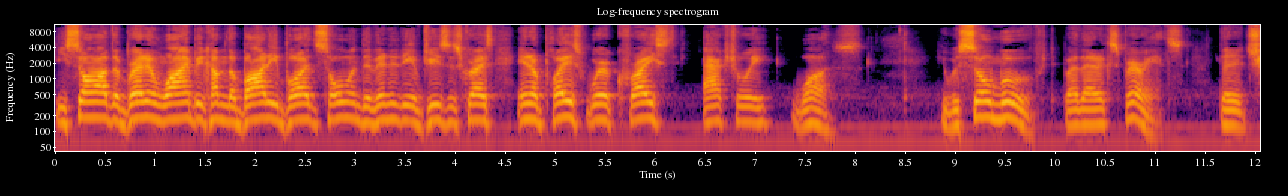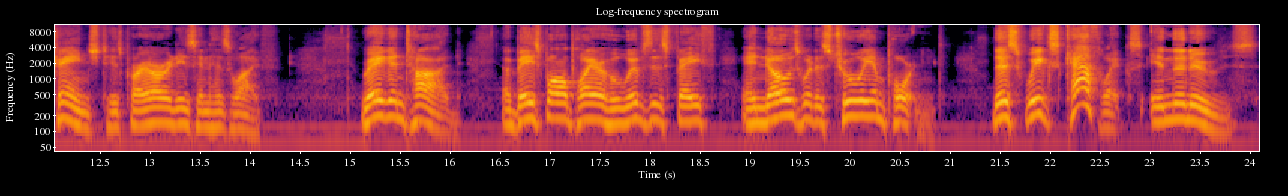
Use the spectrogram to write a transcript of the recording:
He saw the bread and wine become the body, blood, soul, and divinity of Jesus Christ in a place where Christ actually was. He was so moved by that experience that it changed his priorities in his life. Reagan Todd, a baseball player who lives his faith and knows what is truly important. This week's Catholics in the News.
